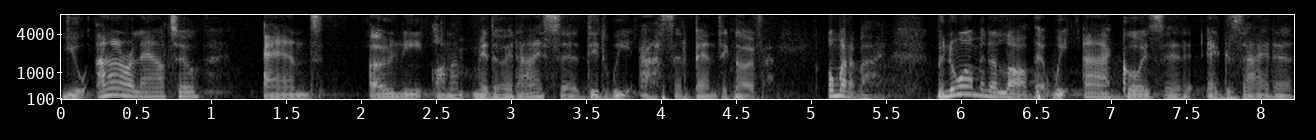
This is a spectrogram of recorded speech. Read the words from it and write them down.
you are allowed to, and only on a midoiraisa did we ask bending over. Umar Abai, menuam in the law that we are goyzer exida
